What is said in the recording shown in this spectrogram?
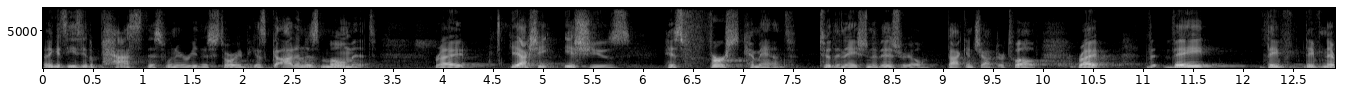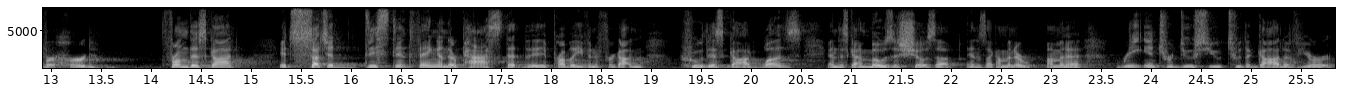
I think it's easy to pass this when we read this story because God, in this moment, right, he actually issues his first command to the nation of Israel back in chapter 12, right? They, they've, they've never heard from this God it's such a distant thing in their past that they've probably even forgotten who this God was. And this guy Moses shows up and is like, I'm to I'm to reintroduce you to the God of your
